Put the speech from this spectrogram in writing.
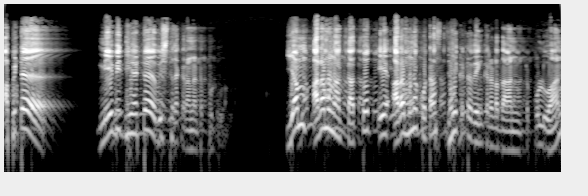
අපිට මේ විදිහට විස්තර කරන්නට පුළුවන්. යම් අරමුණක් ගත්තොත් ඒ අරමුණ කොටස් දෙකකට වෙන් කරලා දාන්නට පුළුවන්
